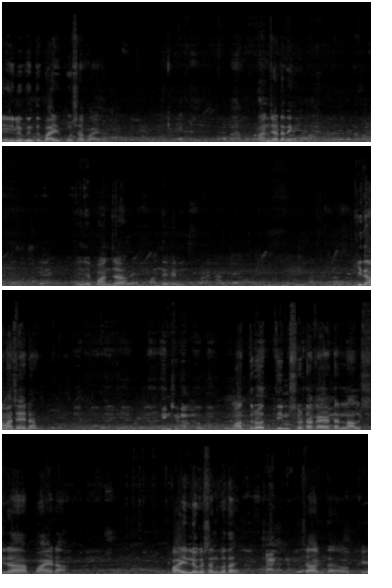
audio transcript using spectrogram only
এইগুলো কিন্তু বাড়ির পোষা পায়রা। পাঞ্জাটা দেখি। এই যে পাঞ্জা দেখে নি কি দাম আছে এটা? টাকা। মাত্র তিনশো টাকায় একটা লালশিরা পায়রা। বাড়ির লোকেশন কোথায়? চাকদা ওকে।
